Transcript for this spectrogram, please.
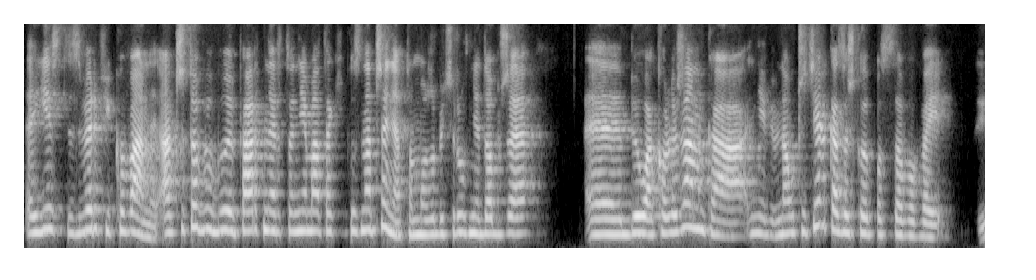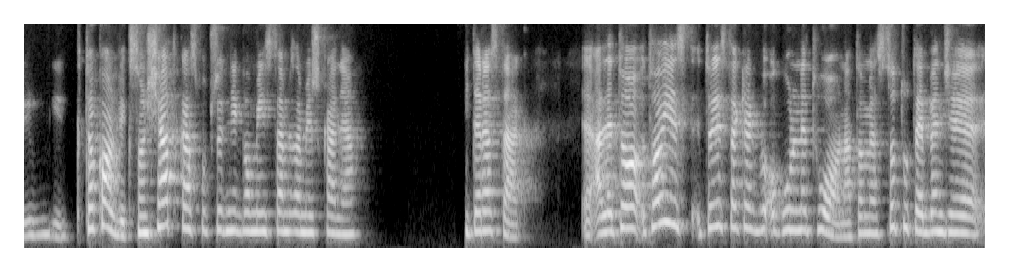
e, jest zweryfikowany. A czy to by były partner, to nie ma takiego znaczenia. To może być równie dobrze e, była koleżanka, nie wiem, nauczycielka ze szkoły podstawowej, ktokolwiek, sąsiadka z poprzedniego miejsca zamieszkania. I teraz tak, ale to, to, jest, to jest tak jakby ogólne tło. Natomiast co tutaj, będzie,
